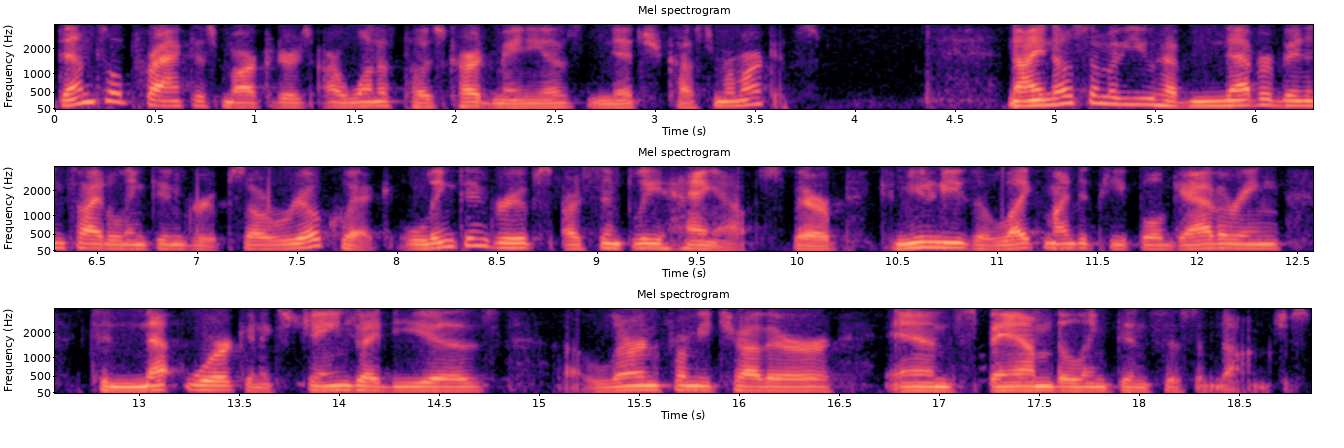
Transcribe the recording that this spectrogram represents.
dental practice marketers are one of Postcard Mania's niche customer markets. Now, I know some of you have never been inside a LinkedIn group, so real quick, LinkedIn groups are simply hangouts. They're communities of like-minded people gathering to network and exchange ideas, uh, learn from each other, and spam the LinkedIn system. No, I'm just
